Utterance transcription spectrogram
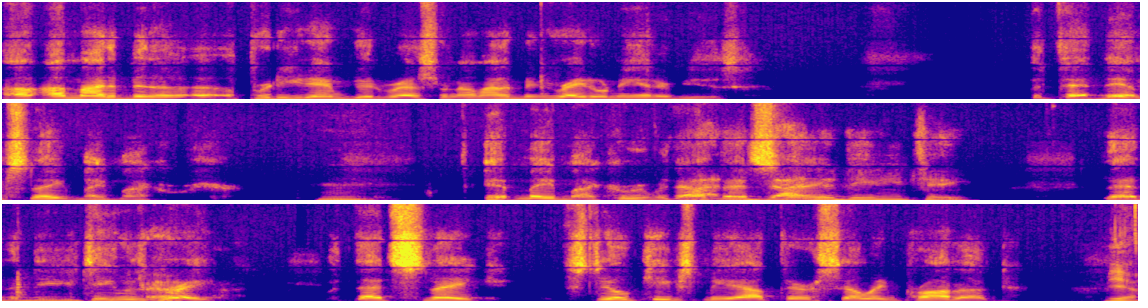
I, I might have been a, a pretty damn good wrestler. I might have been great on the interviews. But that damn snake made my career. Hmm. It made my career. Without That, that that snake, the DDT. that the DDT was Yeah. great. That snake still keeps me out there selling product Yeah.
